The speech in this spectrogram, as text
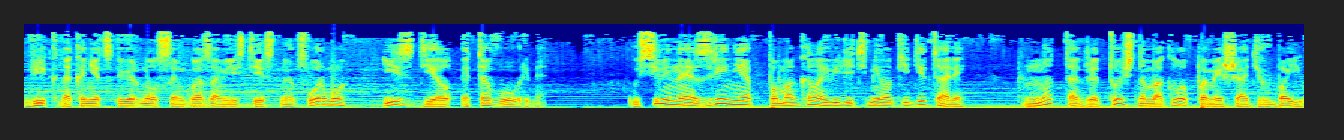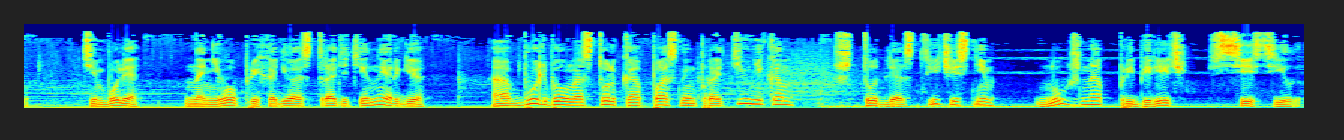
Вик, наконец, вернул своим глазам естественную форму и сделал это вовремя. Усиленное зрение помогало видеть мелкие детали, но также точно могло помешать в бою. Тем более, на него приходилось тратить энергию, а Буль был настолько опасным противником, что для встречи с ним нужно приберечь все силы.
